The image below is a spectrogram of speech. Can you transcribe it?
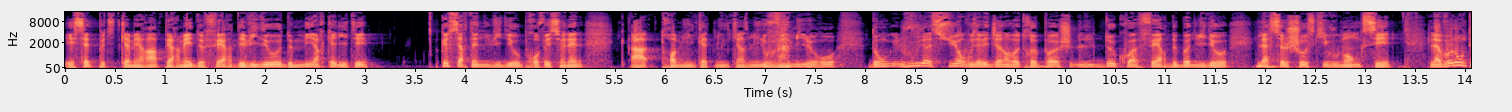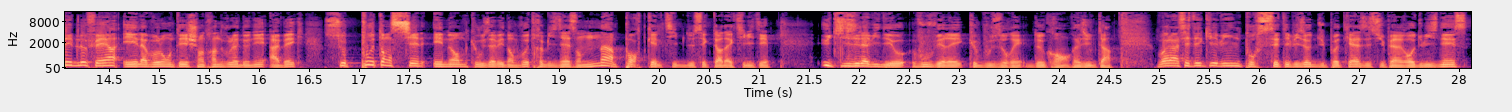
et cette petite caméra permet de faire des vidéos de meilleure qualité que certaines vidéos professionnelles à 3000, 4000, 15000 ou 20 000 euros. Donc je vous assure, vous avez déjà dans votre poche de quoi faire de bonnes vidéos. La seule chose qui vous manque, c'est la volonté de le faire et la volonté, je suis en train de vous la donner avec ce potentiel énorme que vous avez dans votre business, dans n'importe quel type de secteur d'activité utilisez la vidéo, vous verrez que vous aurez de grands résultats. Voilà, c'était Kevin pour cet épisode du podcast des super-héros du business.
